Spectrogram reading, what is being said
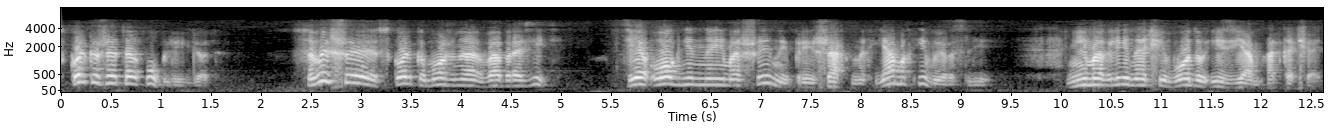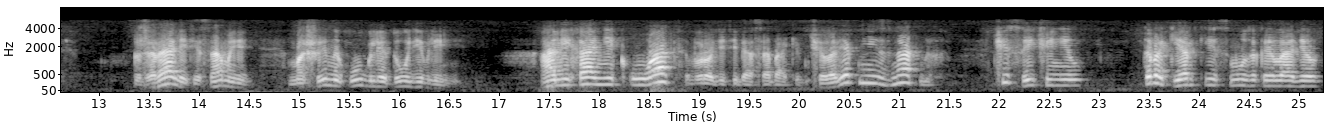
Сколько же это угля идет? Свыше сколько можно вообразить. Те огненные машины при шахтных ямах и выросли. Не могли иначе воду из ям откачать. Жрали те самые машины угля до удивления. А механик УАЗ, вроде тебя, Собакин, человек не из знатных. Часы чинил, табакерки с музыкой ладил,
